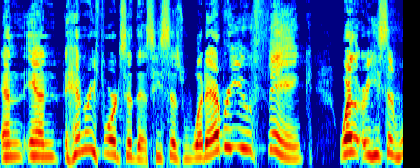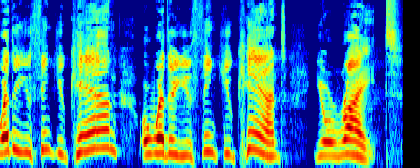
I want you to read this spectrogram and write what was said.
And, and Henry Ford said this. He says, whatever you think, whether he said, whether you think you can or whether you think you can't, you're right.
